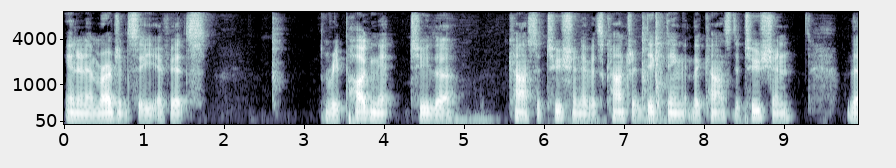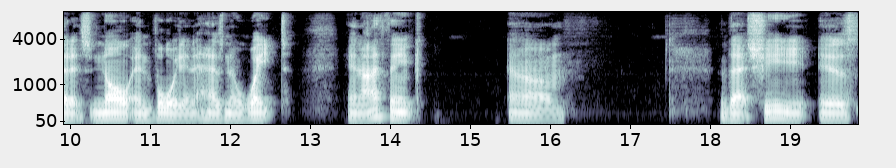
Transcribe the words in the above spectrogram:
in an emergency, if it's repugnant to the Constitution, if it's contradicting the Constitution, that it's null and void and it has no weight. And I think um, that she is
